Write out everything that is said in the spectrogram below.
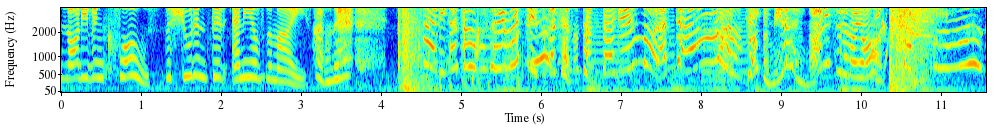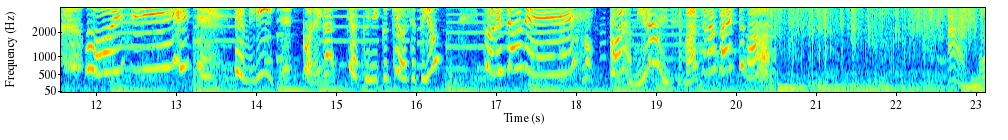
の。Ah, not even close. The shoe didn't fit any of the mice. あのねます静香ちゃんの竜田揚げもらったちょっと未来何するのよ？おいしい！エミリーこれが着肉強食よ！それじゃあねここら未来待ちなさいってば！あ.でも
